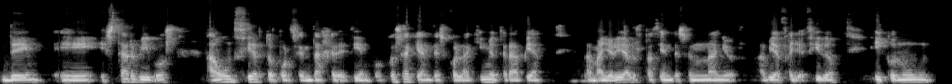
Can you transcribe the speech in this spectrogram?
de eh, estar vivos a un cierto porcentaje de tiempo, cosa que antes con la quimioterapia la mayoría de los pacientes en un año había fallecido y con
